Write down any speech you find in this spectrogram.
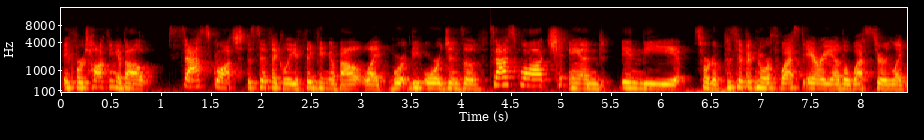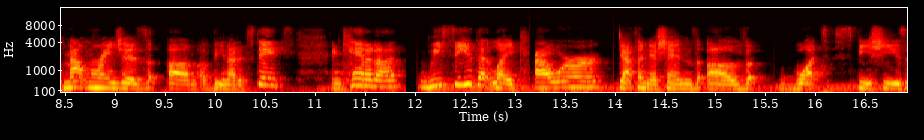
if we're talking about sasquatch specifically thinking about like the origins of sasquatch and in the sort of pacific northwest area the western like mountain ranges um, of the united states and Canada, we see that like our definitions of what species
